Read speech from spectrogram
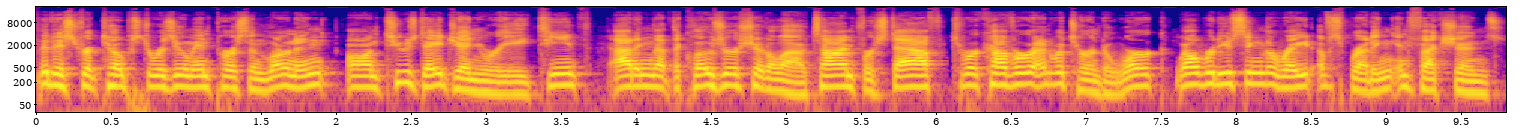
The district hopes to resume in person learning on Tuesday, January 18th, adding that the closure should allow time for staff to recover and return to work while reducing the rate of spreading infections.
